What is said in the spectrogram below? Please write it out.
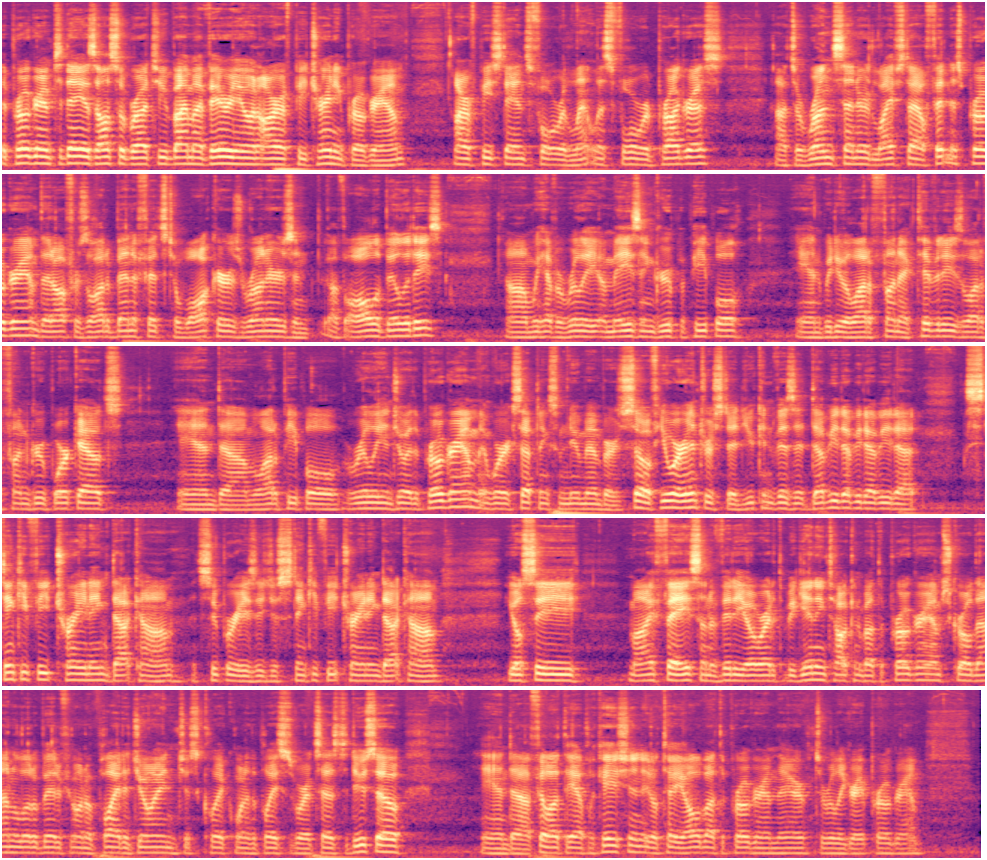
The program today is also brought to you by my very own RFP training program. RFP stands for Relentless Forward Progress. Uh, it's a run centered lifestyle fitness program that offers a lot of benefits to walkers, runners, and of all abilities. Um, we have a really amazing group of people, and we do a lot of fun activities, a lot of fun group workouts, and um, a lot of people really enjoy the program, and we're accepting some new members. So if you are interested, you can visit www.stinkyfeettraining.com. It's super easy, just stinkyfeettraining.com. You'll see my face on a video right at the beginning talking about the program. Scroll down a little bit if you want to apply to join. Just click one of the places where it says to do so and uh, fill out the application. It'll tell you all about the program there. It's a really great program.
